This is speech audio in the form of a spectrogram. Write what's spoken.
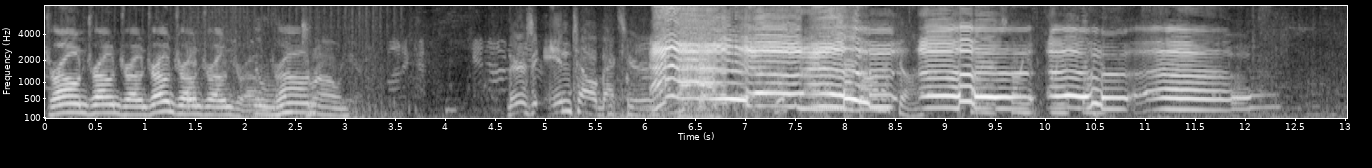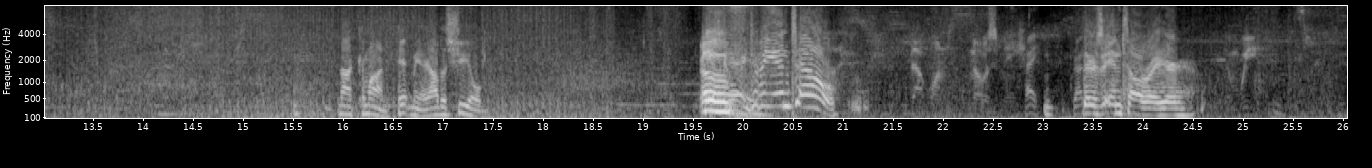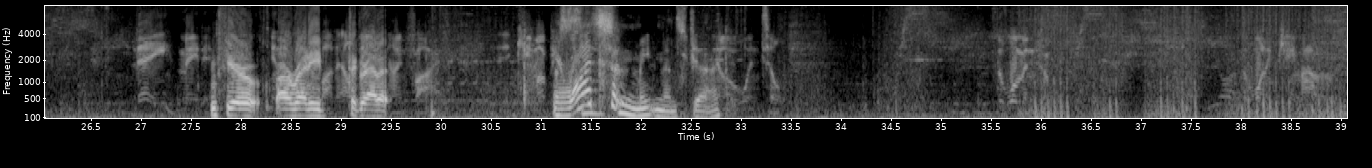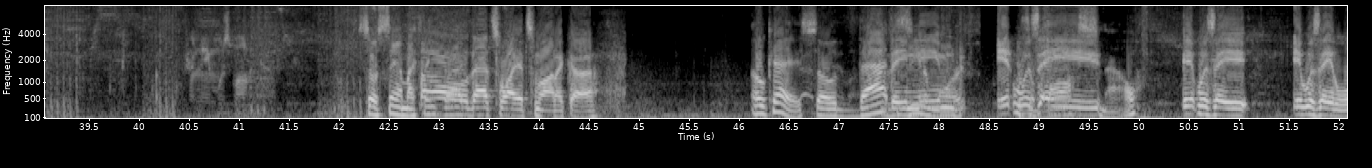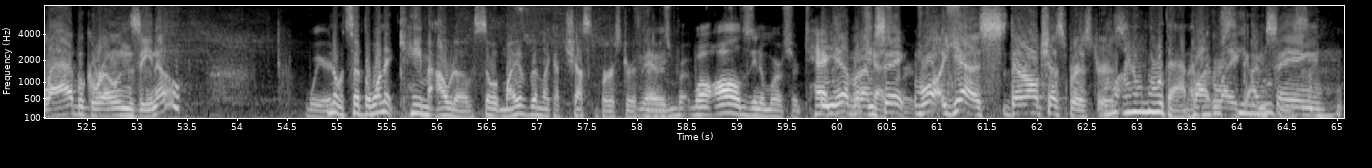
Drone, drone, drone, drone, drone, drone, drone, drone. Drone. There's intel back here. Monica. Ah, ah, ah. Nah, come on, hit me. I got a shield. Oh, To the intel. That one knows me. Hey, grab There's intel right here. We. They made it. If you are ready to grab it. LD95. It came up here What? Maintenance, Jack. until the woman who the one it came out of. Her name was Monica. So Sam, I think Oh, that. that's why it's Monica. Okay, so that They named xenomorph it is was a, a now. it was a it was a lab grown Xeno. weird. No, it said the one it came out of, so it might have been like a chest burster thing. Yeah, it was pr- well, all xenomorphs are technically Yeah, but I'm chest saying bursters. well, yes, they're all chest bursters. well, I don't know that. I've but never like seen I'm movies. saying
